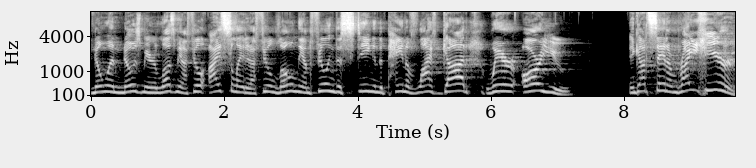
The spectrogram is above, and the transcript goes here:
no one knows me or loves me. I feel isolated. I feel lonely. I'm feeling the sting and the pain of life. God, where are you? And God's saying, I'm right here.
